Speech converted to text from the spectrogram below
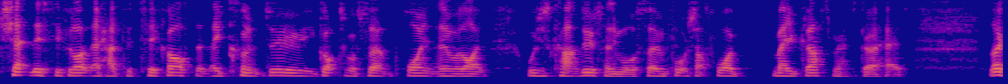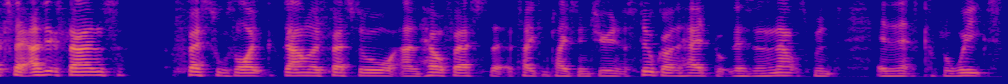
checklist, if you like, they had to tick off that they couldn't do. It got to a certain point and they were like, we just can't do this anymore. So unfortunately, that's why maybe Glastonbury had to go ahead. Like I say, as it stands, festivals like Download Festival and Hellfest that are taking place in June are still going ahead, but there's an announcement in the next couple of weeks.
